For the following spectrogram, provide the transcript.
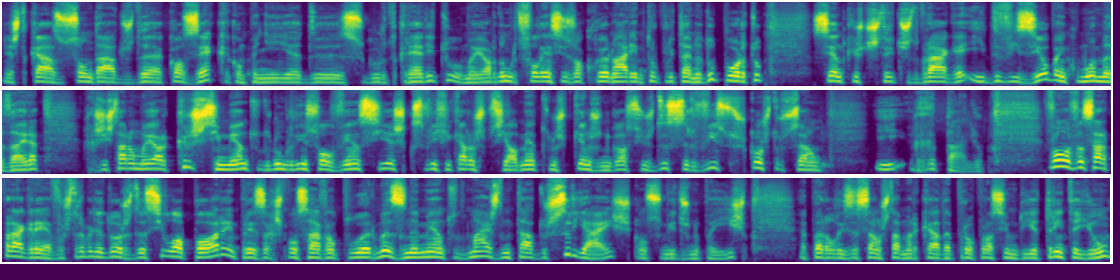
Neste caso, são dados da COSEC, a Companhia de Seguro de Crédito. O maior número de falências ocorreu na área metropolitana do Porto, sendo que os distritos de Braga e de Viseu, bem como a Madeira, registaram maior crescimento do número de insolvências que se verificaram especialmente nos pequenos negócios de serviços, construção e retalho. Vão avançar para a greve os trabalhadores da Silopor, empresa responsável pelo armazenamento de mais de metade dos cereais consumidos no país. A paralisação está marcada para o próximo dia 31,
